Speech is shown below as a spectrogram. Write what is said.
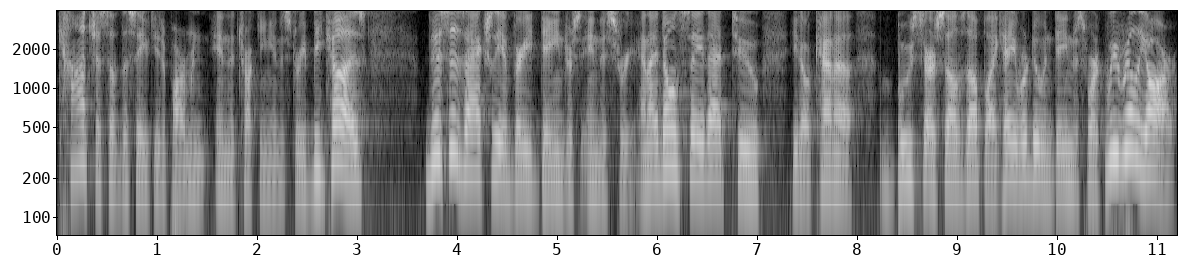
conscious of the safety department in the trucking industry because this is actually a very dangerous industry. And i don't say that to you know kind of boost ourselves up like hey we're doing dangerous work. We really are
